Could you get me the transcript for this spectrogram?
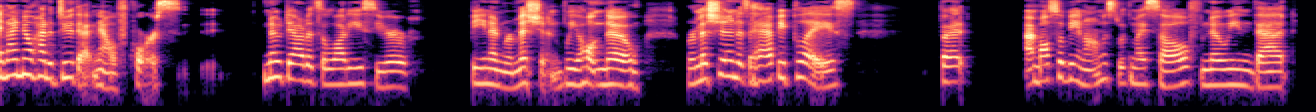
And I know how to do that now, of course. No doubt it's a lot easier being in remission. We all know remission is a happy place. But I'm also being honest with myself, knowing that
